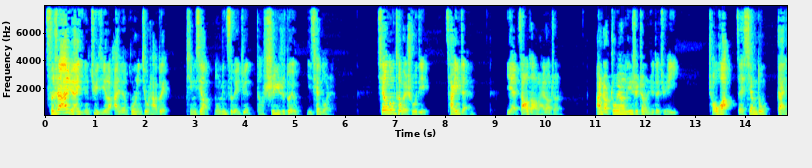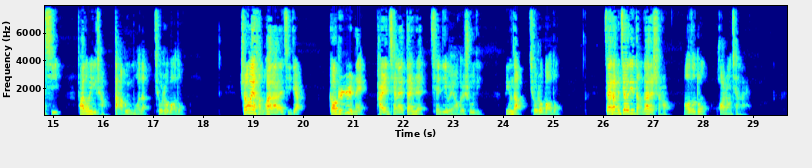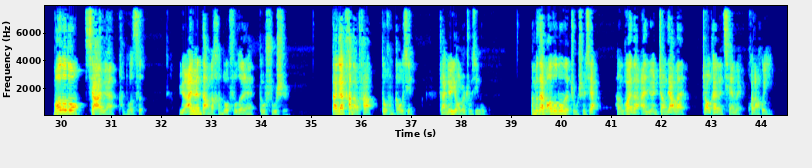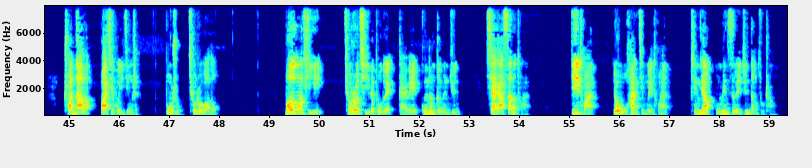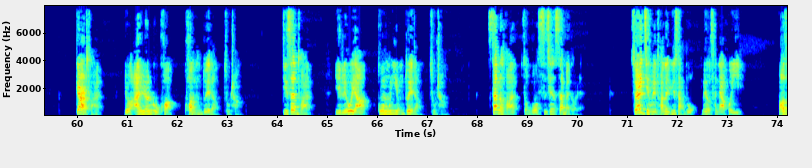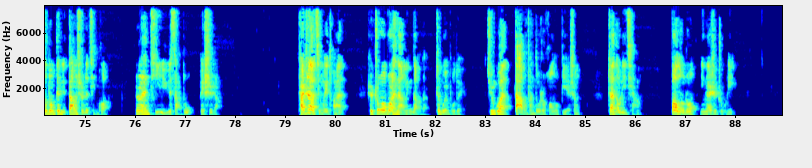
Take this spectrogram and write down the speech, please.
此时，安源已经聚集了安源工人纠察队、萍乡农民自卫军等十一支队伍一千多人，湘东特委书记。蔡一枕也早早来到这里，按照中央临时政治局的决议，筹划在湘东、赣西发动一场大规模的秋收暴动。省委很快来了急件，告知日内派人前来担任前敌委员会书记，领导秋收暴动。在他们焦急等待的时候，毛泽东化妆前来。毛泽东下安源很多次，与安源党的很多负责人都熟识，大家看到他都很高兴。感觉有了主心骨，那么在毛泽东的主持下，很快在安源张家湾召开了前委扩大会议，传达了八七会议精神，部署秋收暴动。毛泽东提议，秋收起义的部队改为工农革命军，下辖三个团，第一团由武汉警卫团、平江农民自卫军等组成，第二团由安源路矿矿警队等组成，第三团以浏阳工农义勇队等组成。三个团总共四千三百多人。虽然警卫团的余洒度没有参加会议，毛泽东根据当时的情况，仍然提议余洒度为师长。他知道警卫团是中国共产党领导的正规部队，军官大部分都是黄埔毕业生，战斗力强，暴动中应该是主力。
